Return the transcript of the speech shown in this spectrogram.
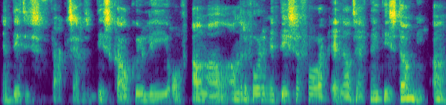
En dit is vaak zeggen ze dyscalculie of allemaal andere woorden met dissen voor. En dan zeg ik nee, dystonie. Oh,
